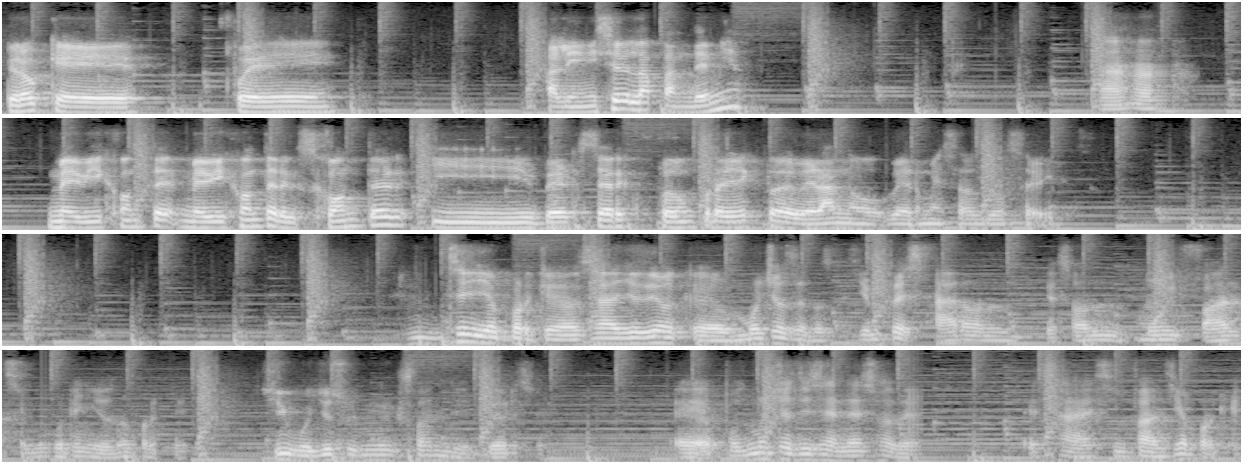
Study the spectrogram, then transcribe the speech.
creo que fue al inicio de la pandemia. Ajá. Me vi, Hunter, me vi Hunter x Hunter y Berserk fue un proyecto de verano verme esas dos series. Sí, yo porque, o sea, yo digo que muchos de los que empezaron, que son muy fans, según ellos, ¿no? Porque, sí, güey, yo soy muy fan de Berserk. Eh, pues muchos dicen eso de esa es infancia porque,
